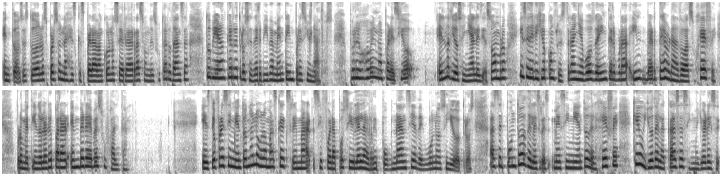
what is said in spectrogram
Entonces todos los personajes que esperaban conocer la razón de su tardanza tuvieron que retroceder vivamente impresionados. Pero el joven no apareció él no dio señales de asombro y se dirigió con su extraña voz de invertebrado a su jefe, prometiéndole reparar en breve su falta. Este ofrecimiento no logró más que extremar, si fuera posible, la repugnancia de unos y otros, hasta el punto del estremecimiento del jefe que huyó de la casa sin mayores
